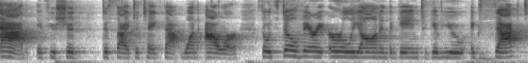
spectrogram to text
add if you should decide to take that one hour. So it's still very early on in the game to give you exact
